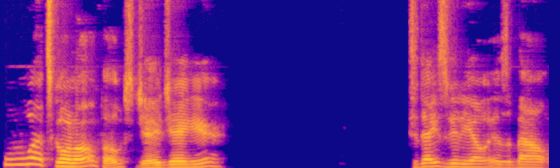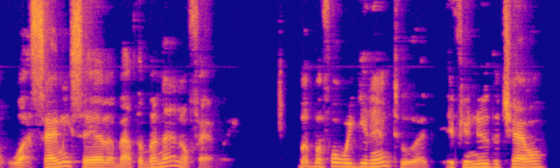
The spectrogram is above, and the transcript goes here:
What's going on, folks? JJ here. Today's video is about what Sammy said about the Bonanno family. But before we get into it, if you're new to the channel,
